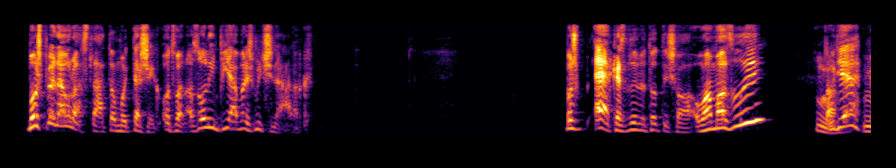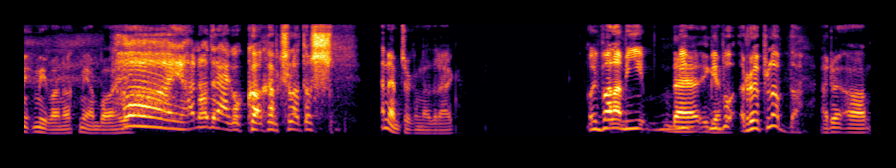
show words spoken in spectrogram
Most például azt látom, hogy tessék, ott van az olimpiában, és mit csinálnak? Most elkezdődött ott is a Wamazui, Na, Ugye? Mi, mi van ott? Milyen baj? Aj, a nadrágokkal kapcsolatos, Nem csak a nadrág. hogy valami, De mi, mi, igen. vo- röplabda? A, a,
